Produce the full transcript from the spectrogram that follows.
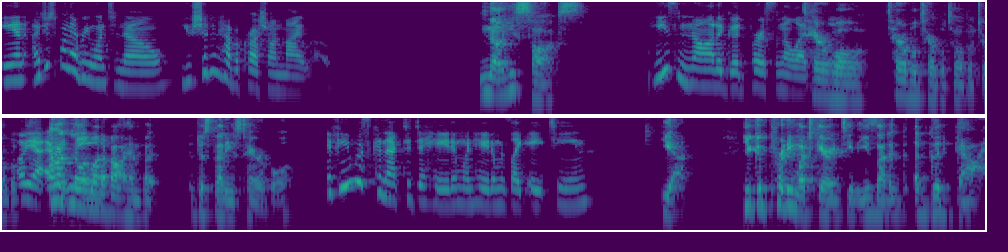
And I just want everyone to know you shouldn't have a crush on Milo. no, he sucks. He's not a good person, allegedly. Terrible, terrible, terrible, terrible, terrible. Oh yeah, I don't know a lot about him, but just that he's terrible. If he was connected to Hayden when Hayden was like 18, Yeah. You could pretty much guarantee that he's not a, a good guy.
